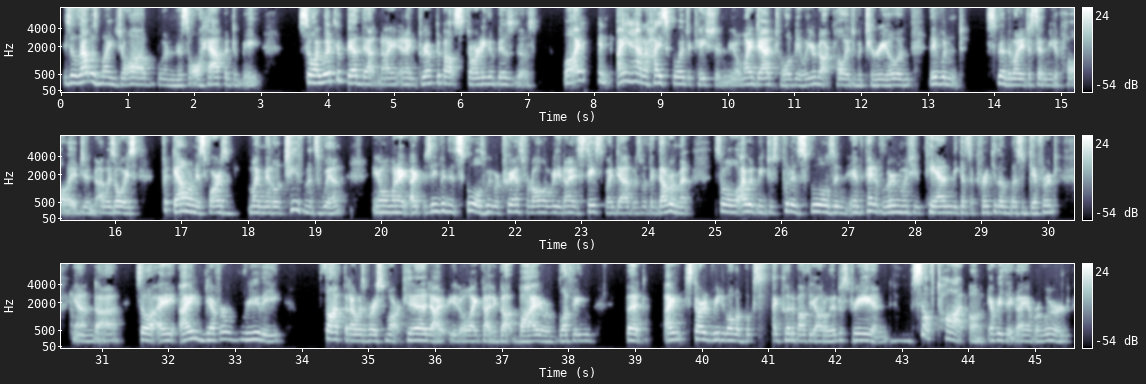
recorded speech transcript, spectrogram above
so that was my job when this all happened to me. So I went to bed that night and I dreamt about starting a business. Well, I I had a high school education. You know, my dad told me, "Well, you're not college material," and they wouldn't spend the money to send me to college. And I was always put down as far as my mental achievements went. You know, when I, I, was even in schools, we were transferred all over the United States. My dad was with the government. So I would be just put in schools and, and kind of learn what you can because the curriculum was different. And, uh, so I, I never really thought that I was a very smart kid. I, you know, I kind of got by or bluffing, but I started reading all the books I could about the auto industry and self-taught on everything I ever learned.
